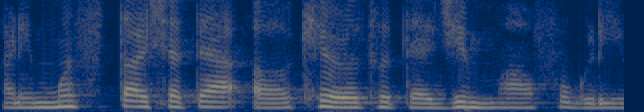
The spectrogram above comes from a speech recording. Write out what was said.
आणि मस्त अशा त्या खेळत होत्या. झिम्मा फुगडी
